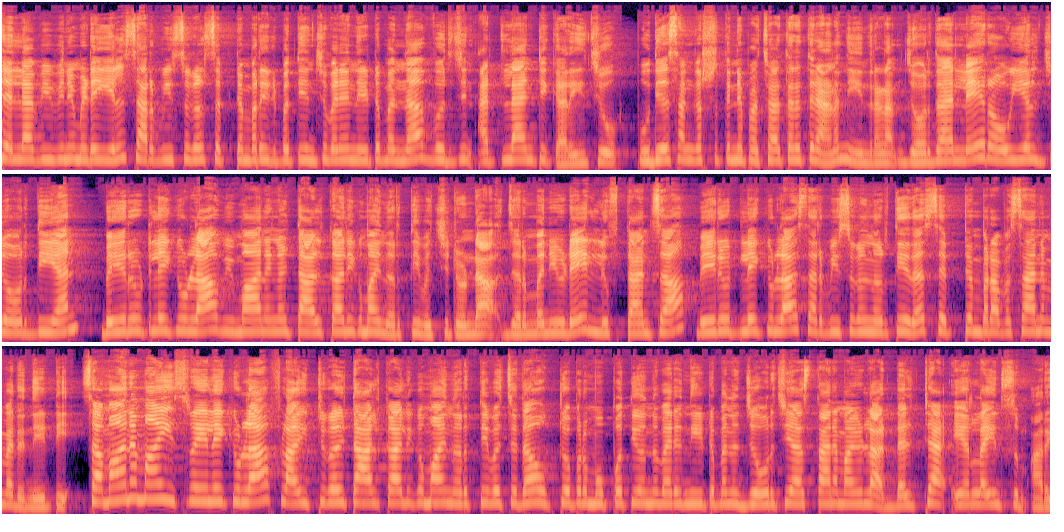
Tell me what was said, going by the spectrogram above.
ടെല്ലവീവിനുമിടയിൽ സർവീസുകൾ സെപ്റ്റംബർ ഇരുപത്തിയഞ്ച് വരെ നീട്ടുമെന്ന് വിർജിൻ അറ്റ്ലാന്റിക് അറിയിച്ചു. പുതിയ സംഘർഷത്തിന്റെ പശ്ചാത്തലത്തിലാണ് നിയന്ത്രണം. ജോർദാനിലെ റോയൽ ജോർദിയാൻ ബെയ്റൂട്ടിലേക്കുള്ള വിമാനങ്ങൾ താൽക്കാലികമായി നിർത്തിവച്ചിട്ടുണ്ട്. ജർമ്മനിയുടെ ലുഫ്താൻസ ബെയ്റൂട്ടിലേക്കുള്ള സർവീസുകൾ നിർത്തിയത് സെപ്റ്റംബർ അവസാനം വരെ നീട്ടി. സമാനമായി ഇസ്രയേലിലേക്കുള്ള ഫ്ലൈറ്റുകൾ താൽക്കാലികമായി നിർത്തിവച്ചത് ഒക്ടോബർ മുപ്പത്തിയൊന്ന് വരെ നീട്ടുമെന്ന് ജോർജിയ ആസ്ഥാനമായുള്ള ഡെൽറ്റ എയർലൈൻസും അറിയിച്ചു.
